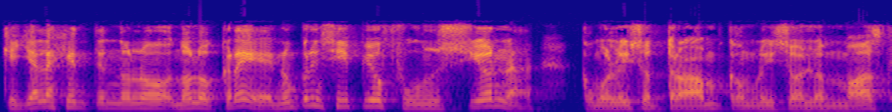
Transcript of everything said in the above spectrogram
que ya la gente no lo, no lo cree. En un principio funciona, como lo hizo Trump, como lo hizo Elon Musk,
